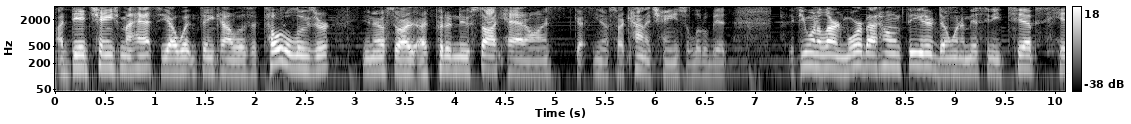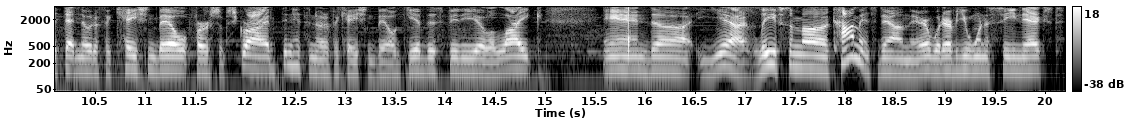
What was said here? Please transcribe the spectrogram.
I did change my hat so y'all wouldn't think I was a total loser, you know, so I, I put a new sock hat on got, you know, so I kind of changed a little bit. If you want to learn more about home theater, don't want to miss any tips, hit that notification bell. First subscribe, then hit the notification bell. Give this video a like. And uh, yeah, leave some uh, comments down there, whatever you want to see next.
